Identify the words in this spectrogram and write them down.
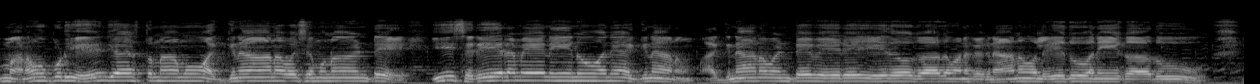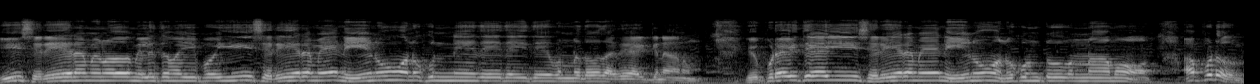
మనం ఇప్పుడు ఏం చేస్తున్నాము? అజ్ఞానవశమున అంటే ఈ శరీరమే నేను అనే అజ్ఞానం. అజ్ఞానం అంటే వేరే ఏదో కాదు మనకు జ్ఞానం లేదు అని కాదు. ఈ శరీరములో మిళితమైపోయి శరీరమే నేను అనుకునేది ఏదైతే ఉన్నదో అదే అజ్ఞానం. ఎప్పుడైతే ఈ శరీరమే నేను అనుకుంటూ ఉన్నామో అప్పుడు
